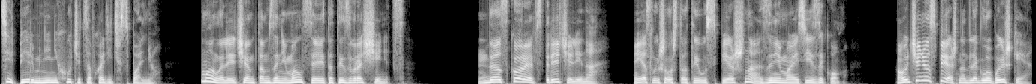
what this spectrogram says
Теперь мне не хочется входить в спальню. Мало ли, чем там занимался этот извращенец. «До скорой встречи, Лина. Я слышал, что ты успешно занимаешься языком. Очень успешно для глупышки,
